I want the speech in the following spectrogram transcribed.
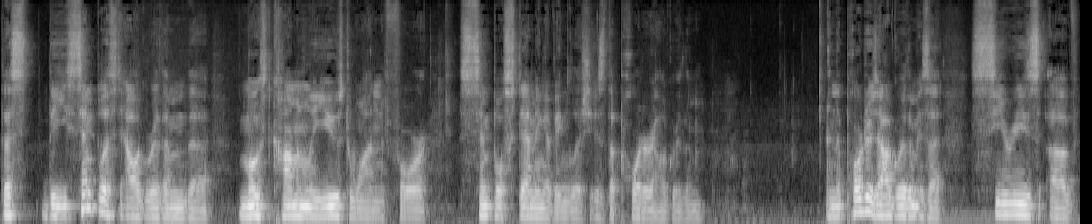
The, the simplest algorithm, the most commonly used one for simple stemming of English is the Porter algorithm. And the Porter's algorithm is a series of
